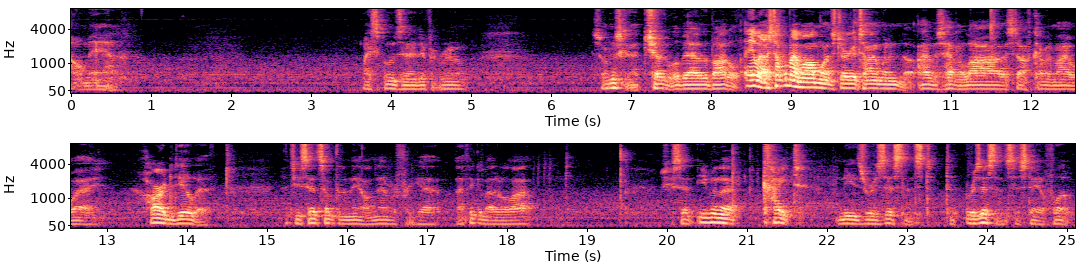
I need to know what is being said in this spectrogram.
Oh man. My spoon's in a different room. So I'm just gonna chug a little bit out of the bottle. Anyway, I was talking to my mom once during a time when I was having a lot of stuff coming my way. Hard to deal with. And she said something to me I'll never forget. I think about it a lot. She said, even a kite needs resistance to, resistance to stay afloat.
